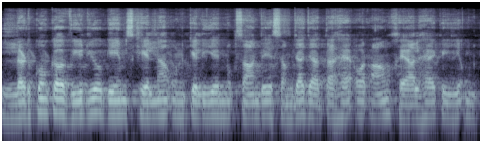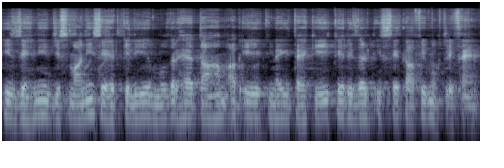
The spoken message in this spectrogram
लड़कों का वीडियो गेम्स खेलना उनके लिए नुकसानदेह समझा जाता है और आम ख्याल है कि ये उनकी जहनी, जिस्मानी सेहत के लिए मुजर है। ताहम अब एक नई तहकीक के रिज़ल्ट इससे काफ़ी मुख्तलिफ़ हैं।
